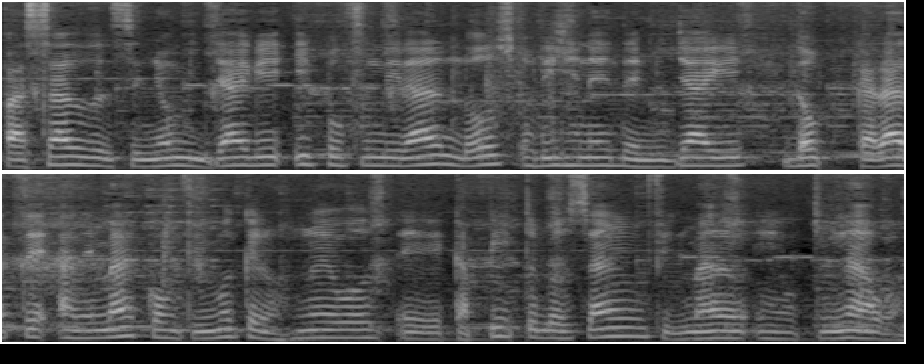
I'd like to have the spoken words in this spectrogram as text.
pasado del señor Miyagi y profundizará los orígenes de Miyagi do Karate. Además, confirmó que los nuevos eh, capítulos se han filmado en Okinawa.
